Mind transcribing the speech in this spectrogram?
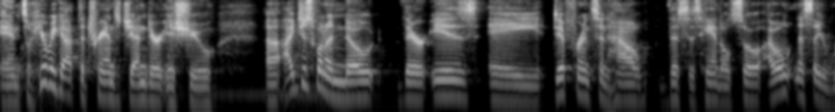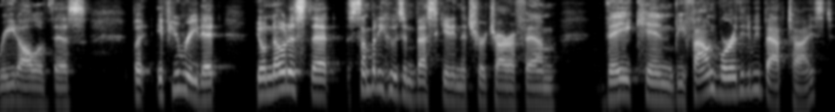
And so here we got the transgender issue. Uh, i just want to note there is a difference in how this is handled. So i won't necessarily read all of this but if you read it you'll notice that somebody who's investigating the church rfm they can be found worthy to be baptized.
